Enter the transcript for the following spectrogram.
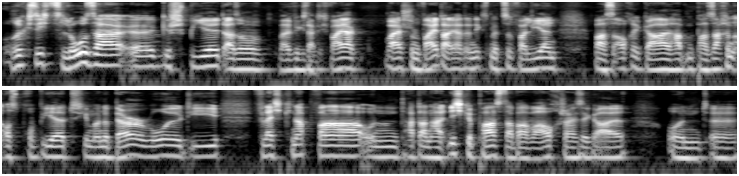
rücksichtsloser äh, gespielt, also, weil wie gesagt, ich war ja war ja schon weiter, er hatte nichts mehr zu verlieren, war es auch egal, habe ein paar Sachen ausprobiert, hier mal eine Barrel Roll, die vielleicht knapp war und hat dann halt nicht gepasst, aber war auch scheißegal und äh,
